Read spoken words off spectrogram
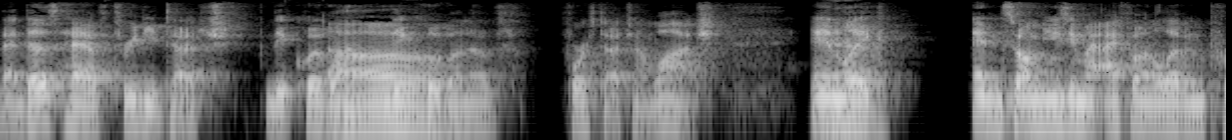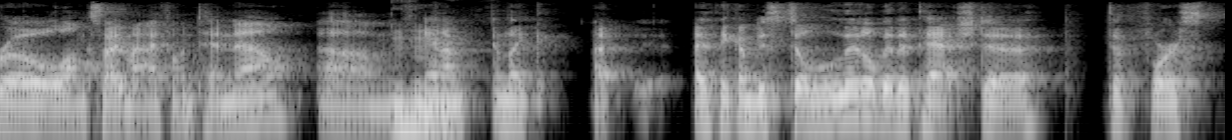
that does have 3D Touch, the equivalent oh. the equivalent of Force Touch on Watch and yeah. like and so I'm using my iPhone 11 Pro alongside my iPhone 10 now, um, mm-hmm. and I'm and like I, I think I'm just still a little bit attached to to Force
